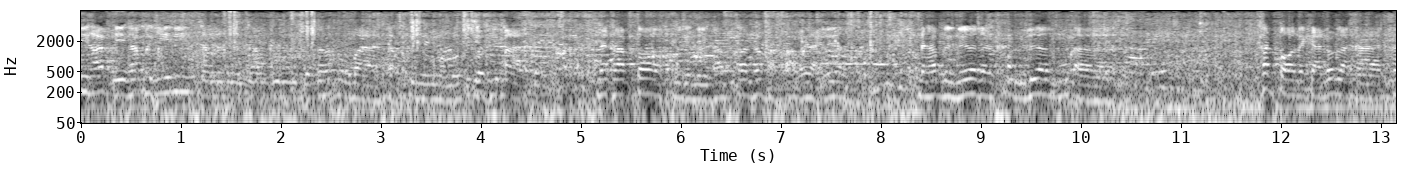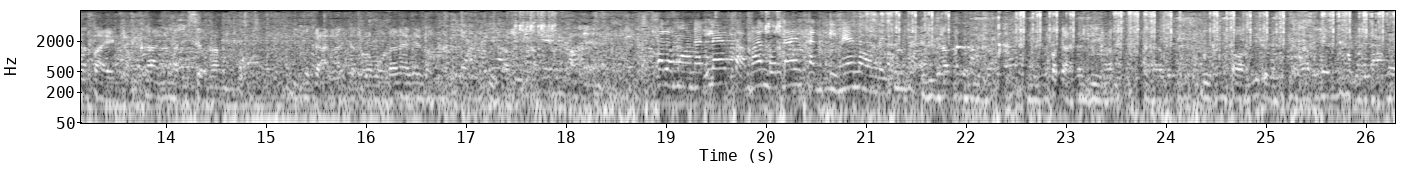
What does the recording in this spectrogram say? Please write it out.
ดีครับเมื่อกี้นี่ทางทางคุณชนทัศน์พงษ์มากับคุณหม่อมหลวงพิโยที่มานะครับ ก็คุยกันดีครับก็ถ้าฝากฝากไว้หลายเรื่องนะครับหนึ่งเรื่องก็คือเรื่องเอ่อขั้นตอนในการลดราคาค่าไฟกับค่าน้ำมันดีเซลครับมีประกาศหลังจากประมงได้แน่นอนครับคอรมอนัดแรกสามารถลดได้ทันทีแน่นอนเลยใช่ไหมคะดีครับดีครับประกาศทันทีครับนะครับดูขั้นตอนที่เป็นนะครับผมครับไม่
